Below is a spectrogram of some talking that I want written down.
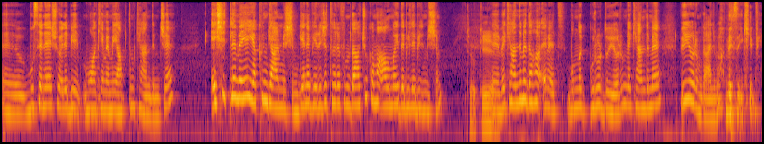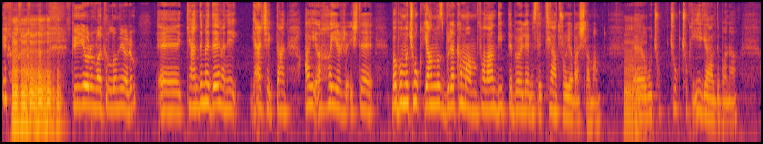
Ee, bu sene şöyle bir muhakememi yaptım kendimce. Eşitlemeye yakın gelmişim. Gene verici tarafım daha çok ama almayı da bilebilmişim. Çok iyi. Ee, ve kendime daha evet bununla gurur duyuyorum ve kendime büyüyorum galiba Bezeki. büyüyorum, akıllanıyorum. Ee, kendime de hani gerçekten ay hayır işte babamı çok yalnız bırakamam falan deyip de böyle mesela tiyatroya başlamam. Ee, bu çok çok çok iyi geldi bana.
